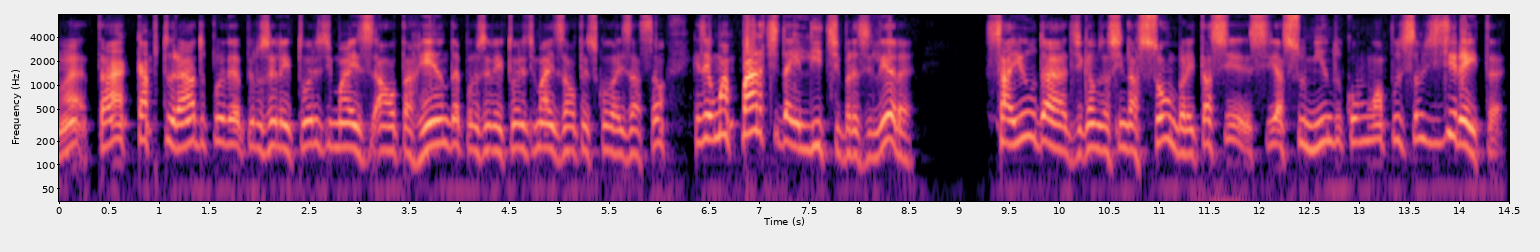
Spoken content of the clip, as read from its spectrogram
não é? Está capturado por, pelos eleitores de mais alta renda, pelos eleitores de mais alta escolarização. Quer dizer, uma parte da elite brasileira saiu da, digamos assim, da sombra e está se, se assumindo como uma posição de direita.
